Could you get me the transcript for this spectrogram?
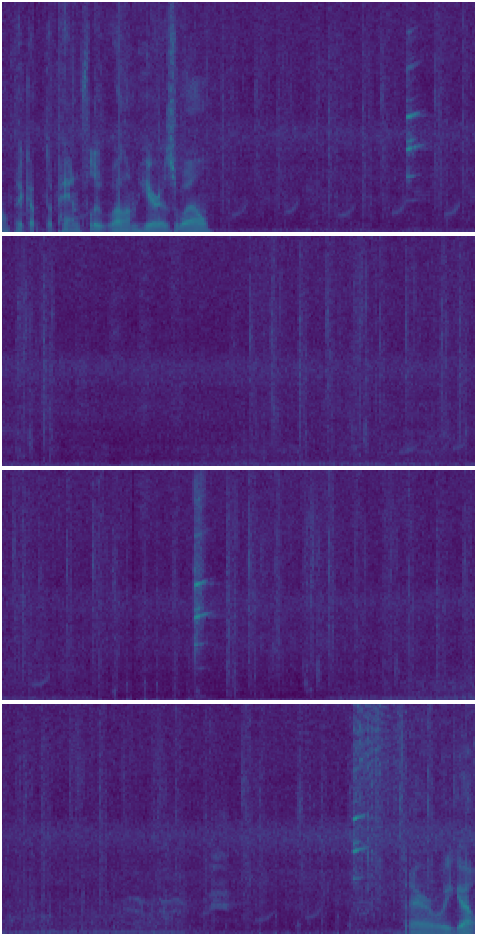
I'll pick up the pan flute while I'm here as well. There we go.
